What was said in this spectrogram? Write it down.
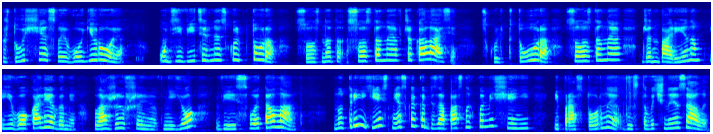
ждущая своего героя. Удивительная скульптура, созданная в Джагаласе. Скульптура, созданная Джанбарином и его коллегами, вложившими в нее весь свой талант. Внутри есть несколько безопасных помещений и просторные выставочные залы.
